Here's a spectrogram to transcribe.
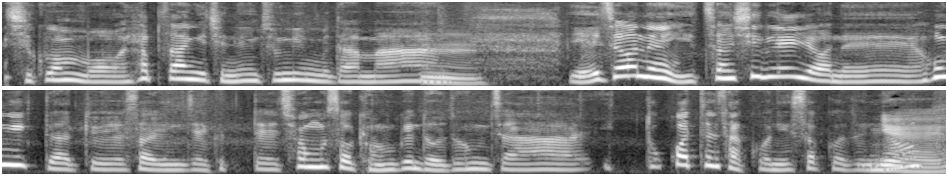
지금 뭐 협상이 진행 중입니다만 음. 예전에 2011년에 홍익대학교에서 이제 그때 청소 경비 노동자 똑같은 사건이 있었거든요. 예.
